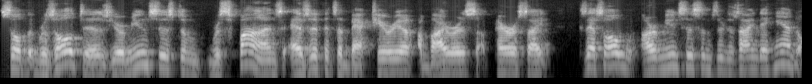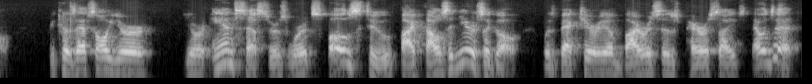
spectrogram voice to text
So the result is your immune system responds as if it's a bacteria, a virus, a parasite, because that's all our immune systems are designed to handle, because that's all your your ancestors were exposed to 5,000 years ago was bacteria, viruses, parasites. That was it.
